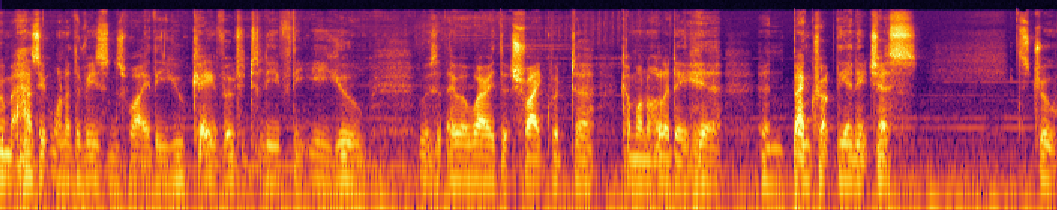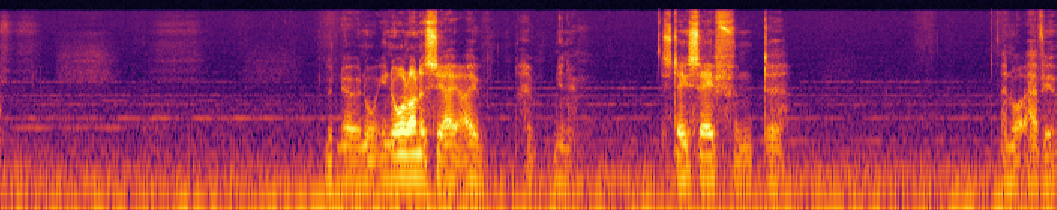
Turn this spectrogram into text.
Rumour has it one of the reasons why the UK voted to leave the EU was that they were worried that Shrike would uh, come on holiday here and bankrupt the NHS. It's true. But no, in all, in all honesty, I, I, I, you know, stay safe and uh, and what have you.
